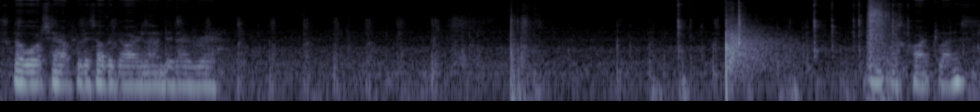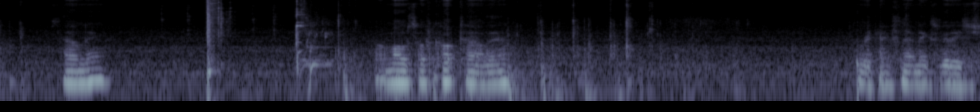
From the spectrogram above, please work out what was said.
Just gotta watch out for this other guy who landed over here. That was quite close sounding. Got a Molotov cocktail there. Probably came from that next village.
